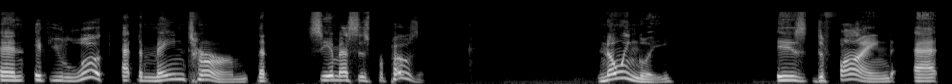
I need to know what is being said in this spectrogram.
And if you look at the main term that CMS is proposing, knowingly is defined at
